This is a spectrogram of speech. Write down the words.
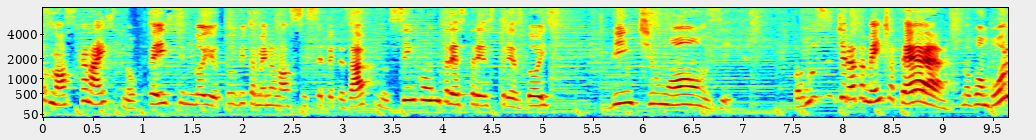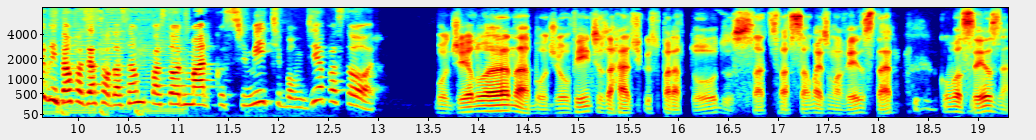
os nossos canais no Face, no YouTube também no nosso CPT Zap no 513332 2111. Vamos diretamente até Novo Hamburgo, então, fazer a saudação com o pastor Marcos Schmidt. Bom dia, pastor. Bom dia, Luana. Bom dia, ouvintes da Rádio Cristo para Todos. Satisfação mais uma vez estar com vocês né?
